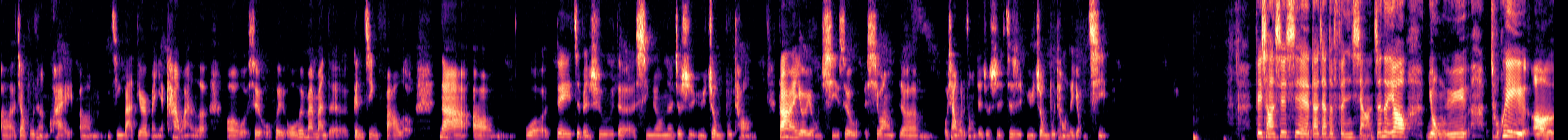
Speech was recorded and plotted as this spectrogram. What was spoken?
呃脚步很快，嗯，已经把第二本也看完了。呃，我所以我会我会慢慢的跟进 follow。那嗯，我对这本书的形容呢，就是与众不同，当然有勇气。所以我希望，嗯，我想我的总结就是，这是与众不同的勇气。非常谢谢大家的分享，真的要勇于会呃，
